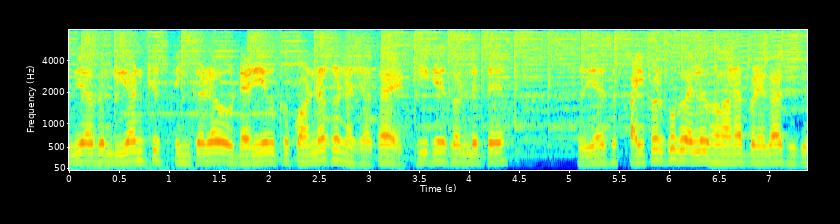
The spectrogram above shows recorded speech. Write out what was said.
यहाँ पर लियन क्यों स्पिन कर रहा है वो डेरियल को कॉर्नर करना चाहता है। ठीक है, कर लेते हैं। तो यहाँ से पाइपर को पहले भगाना पड़ेगा क्योंकि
